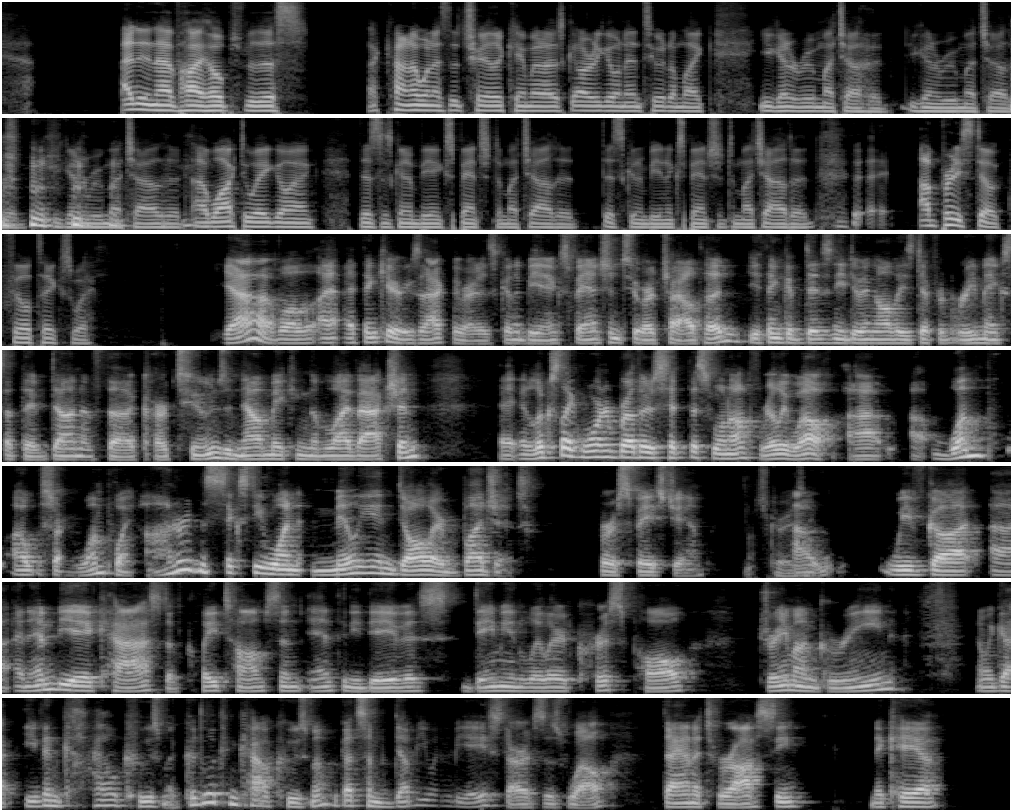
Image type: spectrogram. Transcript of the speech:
I didn't have high hopes for this. I kind of, when the trailer came out, I was already going into it. I'm like, you're going to ruin my childhood. You're going to ruin my childhood. You're going to ruin my childhood. I walked away going, this is going to be an expansion to my childhood. This is going to be an expansion to my childhood. I'm pretty stoked. Phil, take us away. Yeah, well, I, I think you're exactly right. It's going to be an expansion to our childhood. You think of Disney doing all these different remakes that they've done of the cartoons and now making them live action. It it looks like Warner Brothers hit this one off really well. Uh, uh, one, oh, sorry, one point, 161 million dollar budget for a Space Jam. That's crazy. Uh, we've got uh, an NBA cast of Klay Thompson, Anthony Davis, Damian Lillard, Chris Paul, Draymond Green, and we got even Kyle Kuzma. Good looking Kyle Kuzma. We got some WNBA stars as well. Diana Taurasi, Nikea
